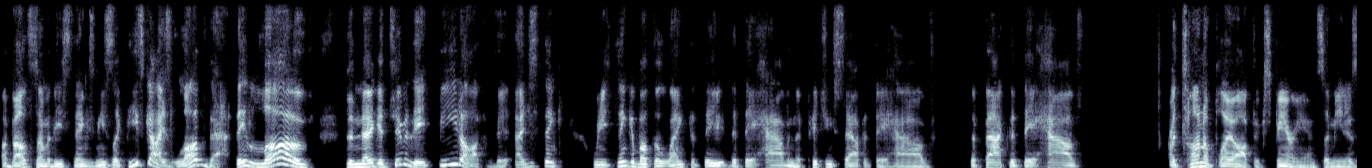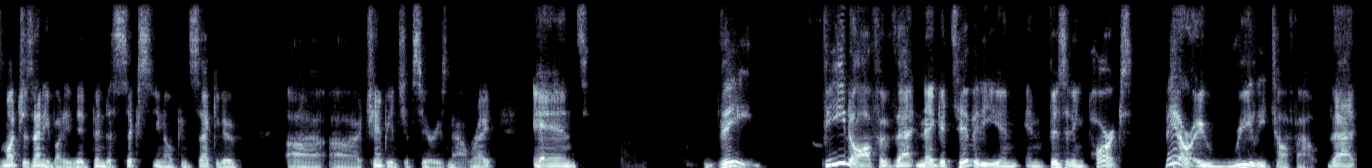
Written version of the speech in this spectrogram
about some of these things. And he's like, these guys love that. They love the negativity. They feed off of it. I just think when you think about the length that they that they have and the pitching staff that they have, the fact that they have a ton of playoff experience. I mean, as much as anybody, they've been to six, you know, consecutive uh, uh, championship series now, right? Yep. And they feed off of that negativity in, in visiting parks. They are a really tough out. That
